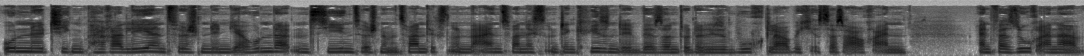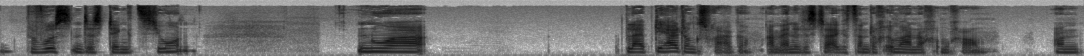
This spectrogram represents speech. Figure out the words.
unnötigen Parallelen zwischen den Jahrhunderten ziehen, zwischen dem 20. und dem 21. und den Krisen, in denen wir sind. Und in diesem Buch, glaube ich, ist das auch ein, ein Versuch einer bewussten Distinktion. Nur bleibt die Haltungsfrage am Ende des Tages dann doch immer noch im Raum. Und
